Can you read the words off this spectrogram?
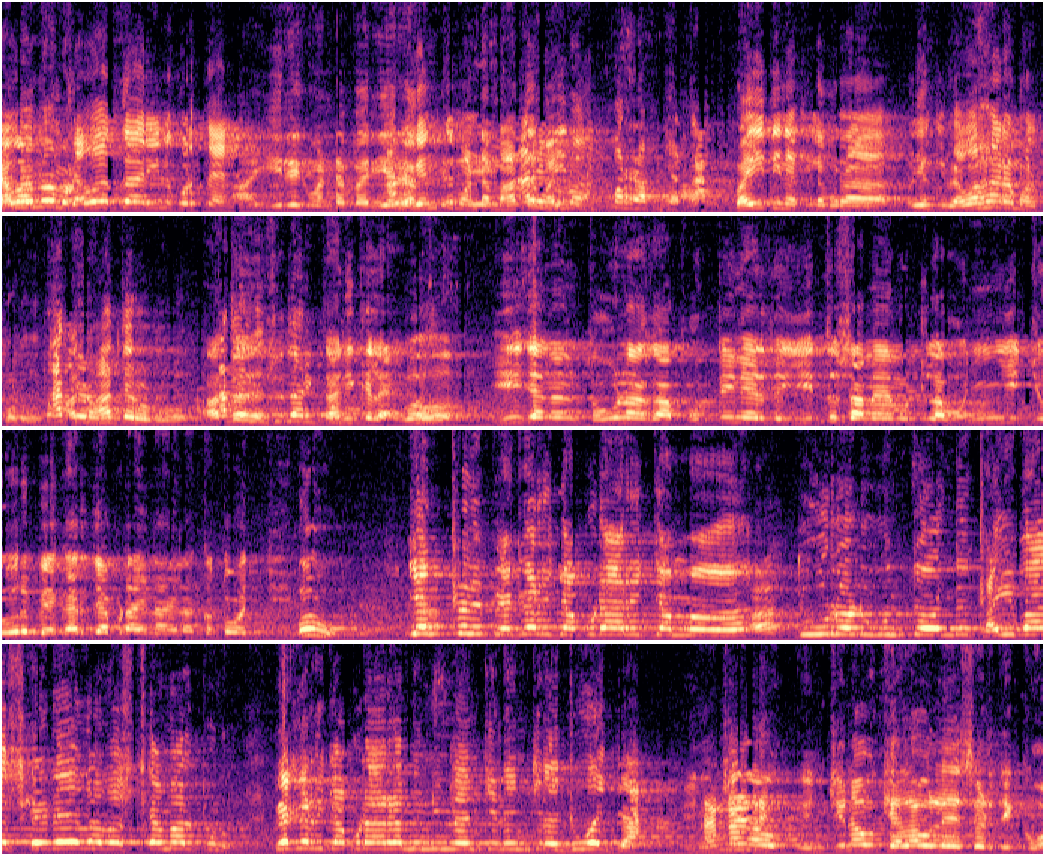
ಜವಾಬ್ದಾರಿಯನ್ನು ಜವಾಬ್ದಾರಿನ ಕೊಡ್ತೇನೆ. ಆ ಈರಿಗೆ ಬಂಡ ಬರಿಯ ಬರಿಯರ ಎಂತ ಮಂಡ ಮಾತ ಬೈದ. ಅಪ್ಪರ ಕೆಲವರ ವ್ಯವಹಾರ ಮಾಡ್ಕೊಡು ಮಾತಾಡು. ಮಾತಾಡೋಡು ಅದನ್ನು ಸುಧಾರಿಸ್ಬೋದು. ತನಿಖಲೆ ಓ, ಓ. ಈ ಜನ ತೂಣಾಗ ಹಿಡಿದು ಈತು ಸಮಯ ಮುಟ್ಲ ಒಂಜಿ ಚೂರು ಬೇಗರ್ಜ ಪಡಾಯಿನ ಇಲಕ್ಕ ತೋಜ್ಜಿ ಓ ಎಂಕಲಿ ಬೆಗರಿ ಜಬುಡಾರಿ ಜಮ್ಮ ಆ? ದೂರಡು ಉಂಟು ಒಂದು ಕೈ ಭಾಷೆಡೆ ವ್ಯವಸ್ಥೆ ಮಲ್ಪುಡು ಬೆಗರಿ ಜಬುಡಾರನ್ನು ನಿನ್ನ ಅಂಚಿನ ಇಂಚಿನ ಜುವಜ್ಜ ಇಂಚಿನವು ಕೆಲವು ಲೇಸರ್ ದಿಕ್ಕುವ.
